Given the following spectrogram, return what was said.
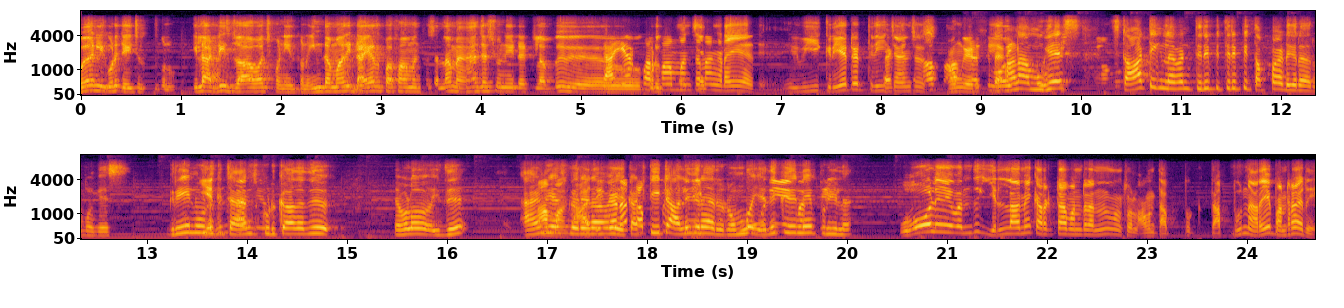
பேர்ன்லி கூட ஜெயிச்சிருக்கணும். இல்ல அட்லீஸ்ட் ஜா வாட்ச் பண்ணிருக்கணும் இந்த மாதிரி டயர் பர்ஃபார்மன்சஸ் எல்லாம் மேன்செஸ்டர் யுனைடெட் கிளப் பர்ஃபார்மன்ஸ் எல்லாம் கிடையாது. வி கிரியேட்டட் த்ரீ சான்சஸ் அவங்க எடுக்கல. ஆனா முகேஷ் ஸ்டார்டிங் லெவன் திருப்பி திருப்பி தப்பா எடுக்கிறாரு முகேஷ் கிரீன்வுட்க்கு சான்ஸ் கொடுக்காதது எவ்வளவு இது? ஆண்ட்ரியாஸ் பெரேராவை கட்டிட்டு. அழுகிறாரு. ரொம்ப எதுக்குன்னே புரியல. ஓலே வந்து எல்லாமே கரெக்டா பண்றாருன்னு நான் சொல்ல அவன் தப்பு தப்பு நிறைய பண்றாரு.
